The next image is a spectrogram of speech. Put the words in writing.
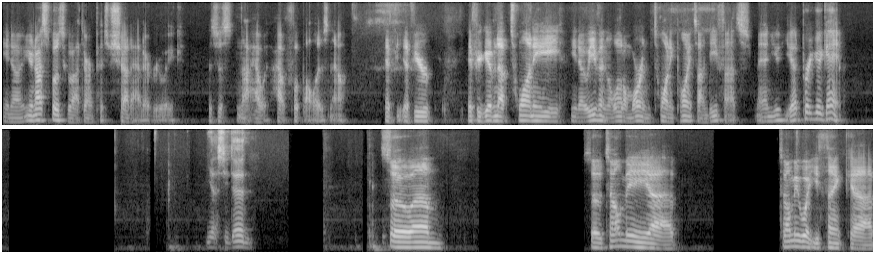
You know, you're not supposed to go out there and pitch a shutout every week. It's just not how how football is now. If if you're if you're giving up 20, you know, even a little more than 20 points on defense, man, you you had a pretty good game. Yes, you did. So um, so tell me, uh, tell me what you think. Uh,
